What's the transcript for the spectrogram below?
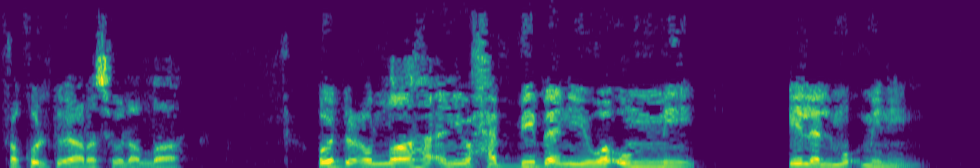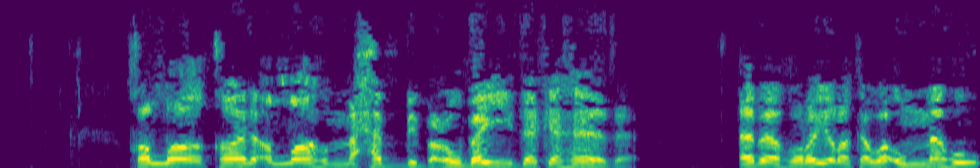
فقلت يا رسول الله ادعو الله أن يحببني وأمي إلى المؤمنين. قال, قال اللهم حبب عبيدك هذا أبا هريرة وأمه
